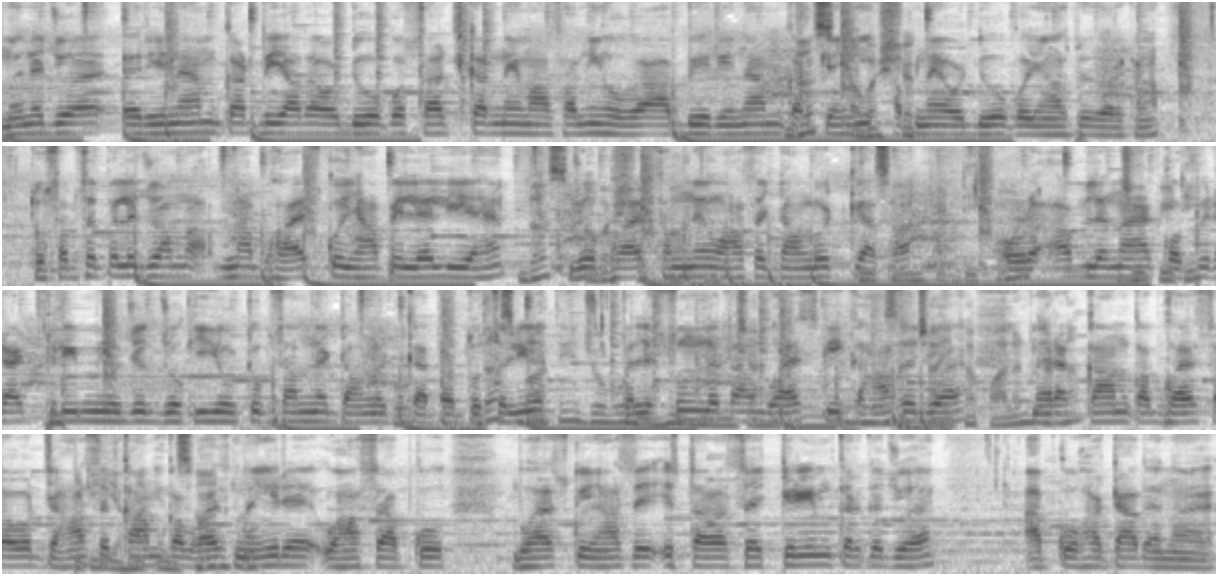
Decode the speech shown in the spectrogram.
मैंने जो है रीनेम कर दिया था ऑडियो को सर्च करने में आसानी होगा आप भी रीनेम करके ही अपने ऑडियो को यहाँ पे रखना तो सबसे पहले जो हम अपना वॉइस को यहाँ पे ले लिए हैं जो वॉइस हमने वहाँ से डाउनलोड किया था और अब लेना है कॉपीराइट फ्री म्यूज़िक जो कि यूट्यूब से हमने डाउनलोड किया था। तो चलिए पहले सुन लेता हूँ वॉइस की कहाँ से जो है मेरा काम का वॉइस और जहाँ से काम का वॉइस नहीं रहे वहाँ से आपको वॉइस को यहाँ से इस तरह से ट्रिम करके जो है आपको हटा देना है।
